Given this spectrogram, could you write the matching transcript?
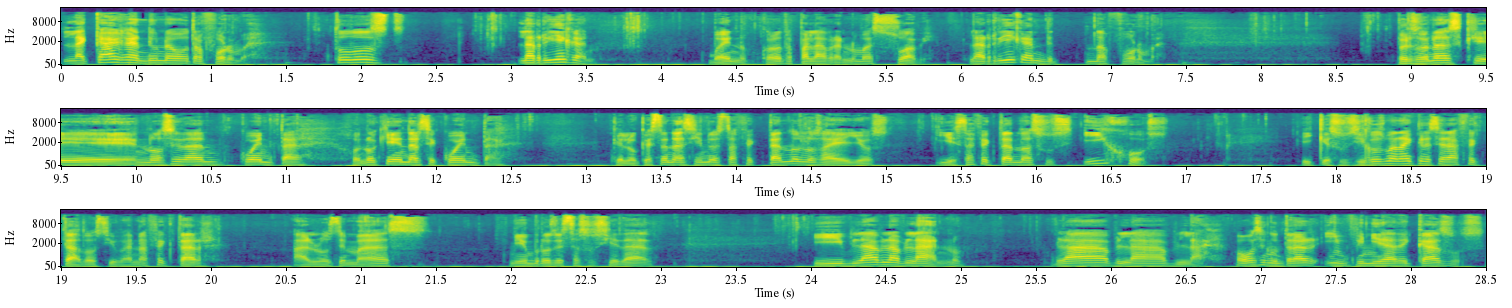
la cagan de una u otra forma. Todos la riegan. Bueno, con otra palabra, no más suave. La riegan de una forma. Personas que no se dan cuenta o no quieren darse cuenta que lo que están haciendo está afectándolos a ellos y está afectando a sus hijos. Y que sus hijos van a crecer afectados y van a afectar a los demás miembros de esta sociedad. Y bla, bla, bla, ¿no? Bla, bla, bla. Vamos a encontrar infinidad de casos.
